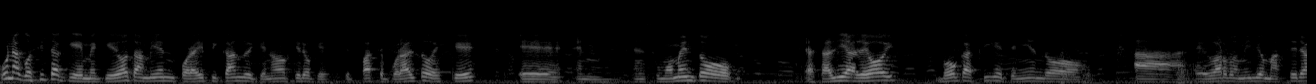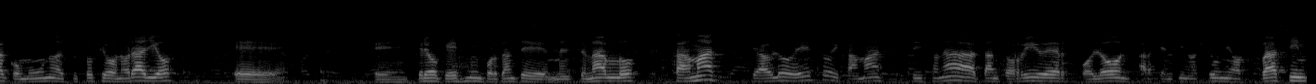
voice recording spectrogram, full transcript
Una cosita que me quedó también por ahí picando y que no quiero que se pase por alto es que eh, en, en su momento, hasta el día de hoy, Boca sigue teniendo a Eduardo Emilio Macera como uno de sus socios honorarios. Eh, eh, creo que es muy importante mencionarlo. Jamás se habló de eso y jamás se hizo nada, tanto River, Colón, Argentino Junior, Racing,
